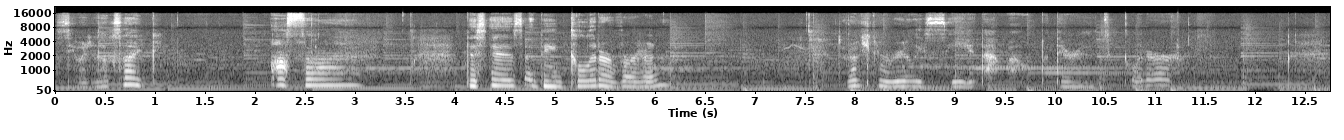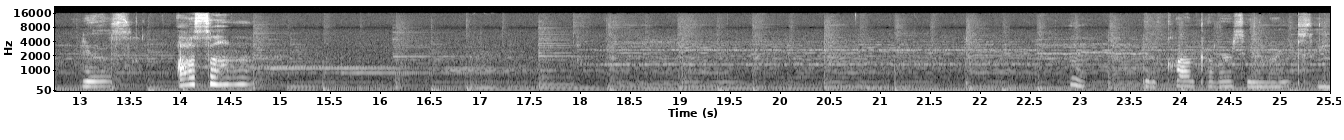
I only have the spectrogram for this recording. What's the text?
see what it looks like. Awesome! This is the glitter version. I don't know if you can really see it that well, but there is glitter. It is awesome. Hmm. Bit of cloud cover so you might see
